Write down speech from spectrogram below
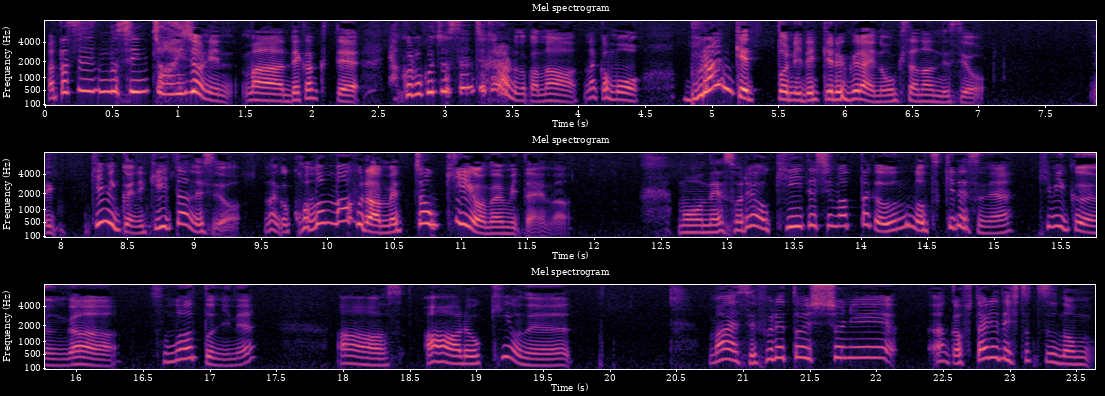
私の身長以上にまあでかくて1 6 0センチぐらいあるのかな。なんかもうブランケットにできるぐらいの大きさなんですよ。でキミくんに聞いたんですよ。なんかこのマフラーめっちゃ大きいよね？みたいな。もうねそれを聞いてしまったが運の尽きですね。キミくんがその後にねあーああれ大きいよね。前セフレと一緒になんか2人で1つの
